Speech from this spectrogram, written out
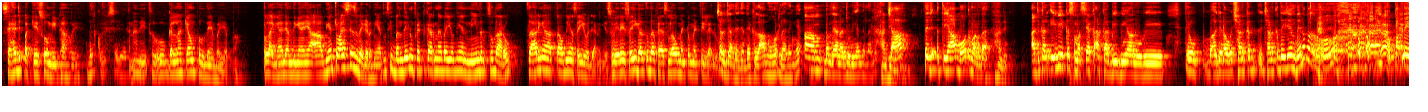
ਸਹਿਜ ਪੱਕੇ ਸੋ ਮੀਠਾ ਹੋਏ। ਬਿਲਕੁਲ ਸਹੀ ਹੈ ਹੈ ਨਾ ਜੀ? ਸੋ ਉਹ ਗੱਲਾਂ ਕਿਉਂ ਭੁੱਲਦੇ ਆ ਬਾਈ ਆਪਾਂ? ਭਲਾਈਆਂ ਜਾਂਦੀਆਂ ਜਾਂ ਆਪਦੀਆਂ ਚੁਆਇਸਸ ਵਿਗੜਦੀਆਂ। ਤੁਸੀਂ ਬੰਦੇ ਨੂੰ ਫਿੱਟ ਕਰਨਾ ਬਾਈ ਉਹਦੀਆਂ ਨੀਂਦ ਸੁਧਾਰੋ। ਸਾਰੀਆਂ ਆਦਤਾਂ ਉਹਦੀਆਂ ਸਹੀ ਹੋ ਜਾਣਗੀਆਂ। ਸਵੇਰੇ ਸਹੀ ਗਲਤ ਦਾ ਫੈਸਲਾ ਉਹ ਮਿੰਟੋ ਮਿੰਟ ਹੀ ਲੈ ਲਓ ਚਲ ਜਾਂਦੇ ਜਾਂਦੇ ਖਿਲਾਫ ਹੋਰ ਲੈ ਆ ਆਮ ਬੰਦਿਆਂ ਨਾਲ ਜੁੜੀਆਂ ਗੱਲਾਂ ਨੇ। ਚਾਹ ਤੇ ਤੇਜ਼ਾਬ ਬਹੁਤ ਬਣਦਾ। ਹਾਂਜੀ। ਅੱਜ ਕੱਲ ਇਹ ਵੀ ਇੱਕ ਸਮੱਸਿਆ ਘਰ ਘਰ ਬੀਬੀਆਂ ਨੂੰ ਵੀ ਤੇ ਉਹ ਜਿਹੜਾ ਉਹ ਛਣਕ ਛਣਕਦੇ ਜੇ ਹੁੰਦੇ ਨਾ ਉਹ ਪੱਤੇ।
